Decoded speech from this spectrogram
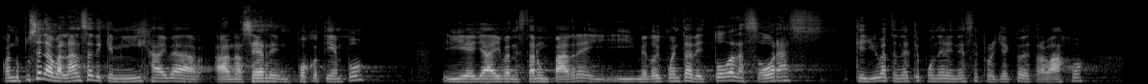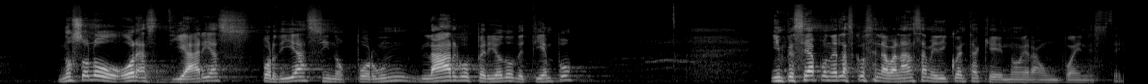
cuando puse la balanza de que mi hija iba a, nacer en poco tiempo y ella iba a estar un padre y, y me doy cuenta de todas las horas que yo iba a tener que poner en ese proyecto de trabajo, no solo horas diarias por día, sino por un largo periodo de tiempo. Y empecé a poner las cosas en la balanza, me di cuenta que no era un buen, este,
